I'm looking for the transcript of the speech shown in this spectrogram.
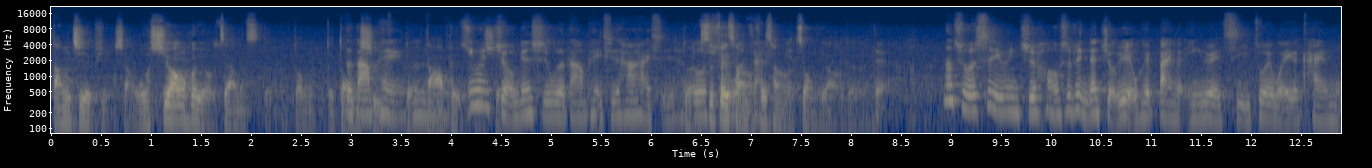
当季的品相，我希望会有这样子的东的东西，的搭配，对、嗯搭配，因为酒跟食物的搭配，其实它还是很对多是非常非常的重要的。对啊。那除了试营运之后，是不是你在九月也会办一个音乐季，作为一个开幕？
